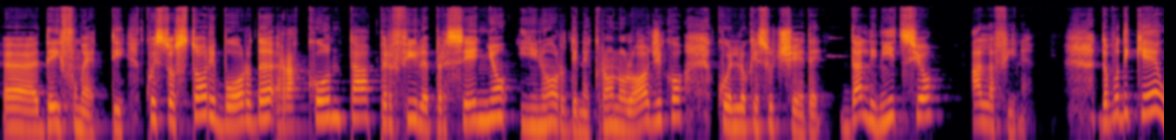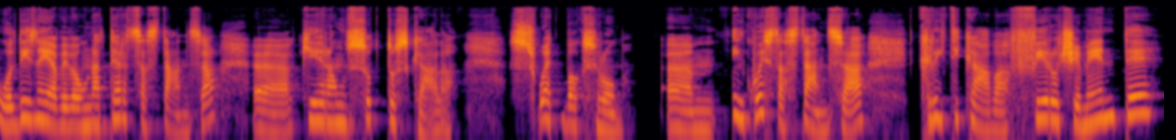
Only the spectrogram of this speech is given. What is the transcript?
uh, dei fumetti. Questo storyboard racconta per filo e per segno, in ordine cronologico, quello che succede dall'inizio alla fine. Dopodiché Walt Disney aveva una terza stanza eh, che era un sottoscala, Sweatbox Room. Um, in questa stanza criticava ferocemente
